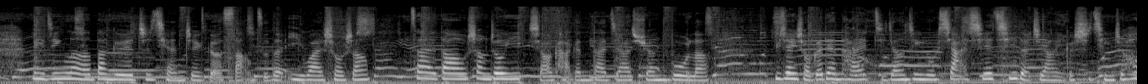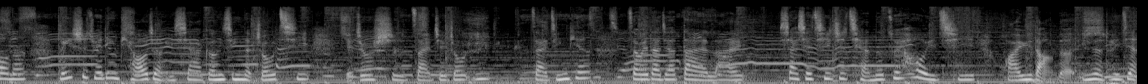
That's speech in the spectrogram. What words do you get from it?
历经了半个月之前这个嗓子的意外受伤。再到上周一，小卡跟大家宣布了遇见一首歌电台即将进入下歇期的这样一个事情之后呢，临时决定调整一下更新的周期，也就是在这周一，在今天再为大家带来下歇期之前的最后一期华语档的音乐推荐。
